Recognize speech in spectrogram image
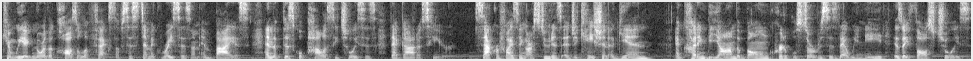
can we ignore the causal effects of systemic racism and bias and the fiscal policy choices that got us here. Sacrificing our students' education again and cutting beyond the bone critical services that we need is a false choice.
